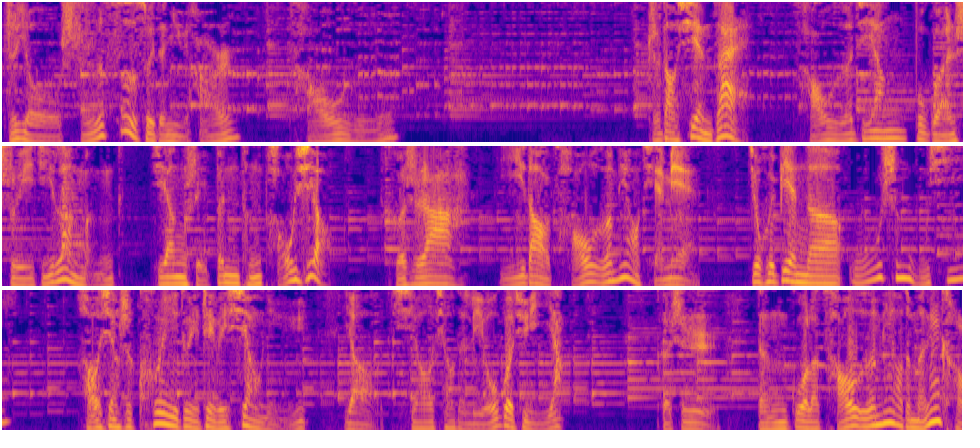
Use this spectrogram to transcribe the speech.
只有十四岁的女孩曹娥。直到现在，曹娥江不管水急浪猛，江水奔腾咆哮，可是啊，一到曹娥庙前面，就会变得无声无息，好像是愧对这位孝女，要悄悄地流过去一样。可是，等过了曹娥庙的门口，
